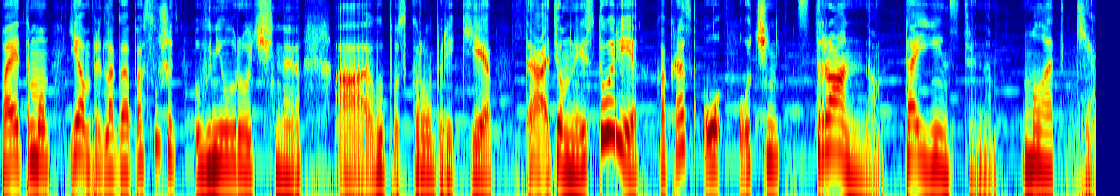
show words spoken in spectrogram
Поэтому я вам предлагаю послушать внеурочную а, выпуск рубрики «Темные истории» как раз о очень странном, таинственном молотке.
